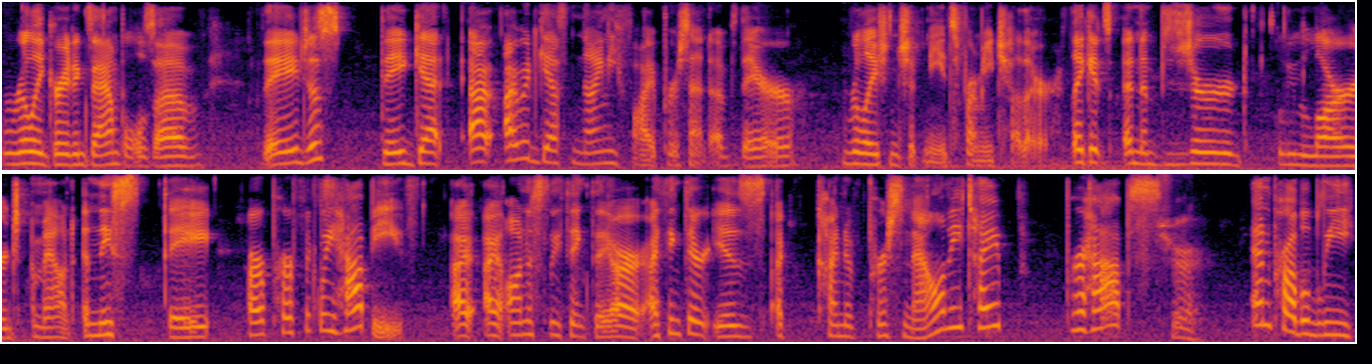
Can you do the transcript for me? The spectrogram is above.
really great examples of they just they get. I, I would guess 95% of their relationship needs from each other. Like it's an absurdly large amount, and they they are perfectly happy. I, I honestly think they are. I think there is a kind of personality type, perhaps Sure. and probably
